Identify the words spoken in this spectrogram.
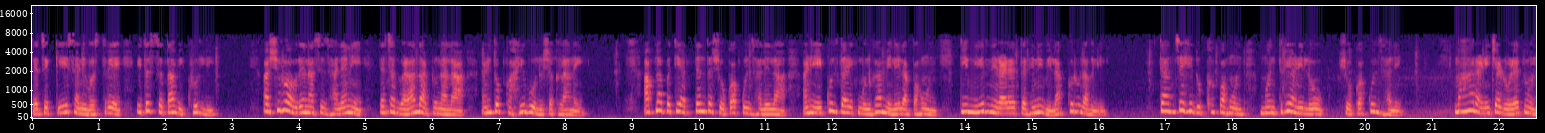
त्याचे केस आणि वस्त्रे इतस्तता विखुरली. अश्रू अवरेनासे झाल्याने त्याचा गळा दाटून आला आणि तो काही बोलू शकला नाही. आपला पती अत्यंत शोकाकुल झालेला आणि एकुलता एक मुलगा मेलेला पाहून ती निरनिराळ्या तऱ्हेने विलाप करू लागली. त्यांचे हे दुःख पाहून मंत्री आणि लोक शोकाकुल झाले. महाराणीच्या डोळ्यातून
